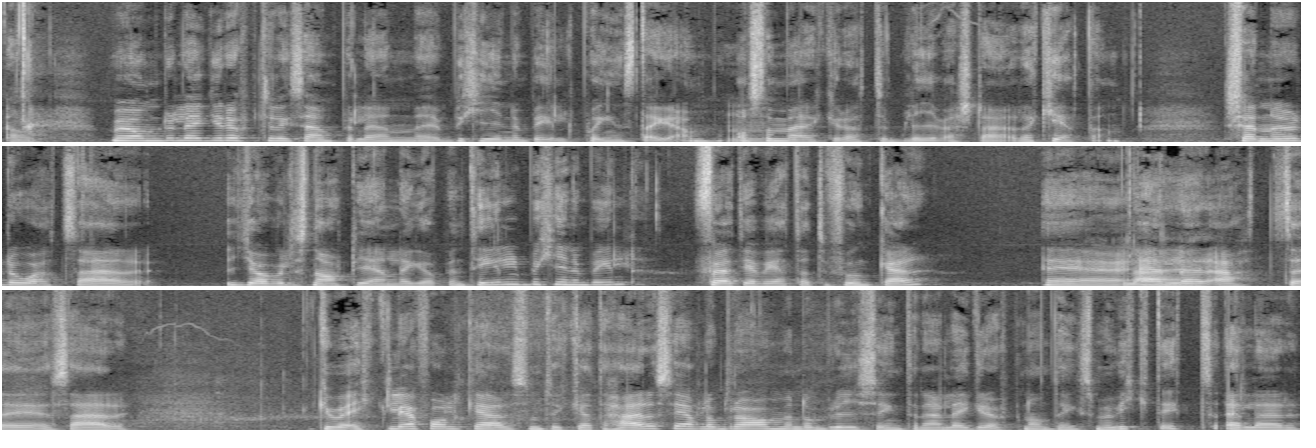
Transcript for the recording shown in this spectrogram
ja. Men om du lägger upp till exempel en eh, bikinibild på Instagram och så märker du att det blir värsta raketen. Känner du då att så här, jag vill snart igen lägga upp en till bikinibild för att jag vet att det funkar? Eh, eller att eh, så här, gud vad äckliga folk är som tycker att det här är så jävla bra men de bryr sig inte när jag lägger upp någonting som är viktigt. Eller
